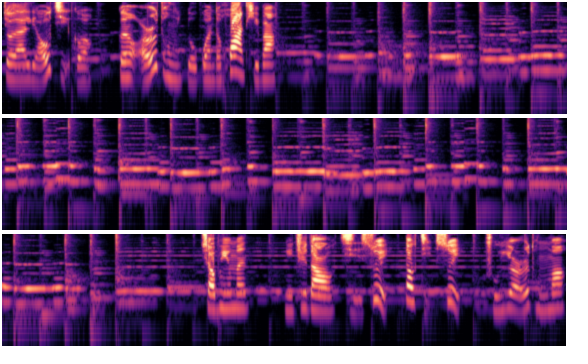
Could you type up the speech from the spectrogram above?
就来聊几个跟儿童有关的话题吧。小朋友们，你知道几岁到几岁属于儿童吗？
